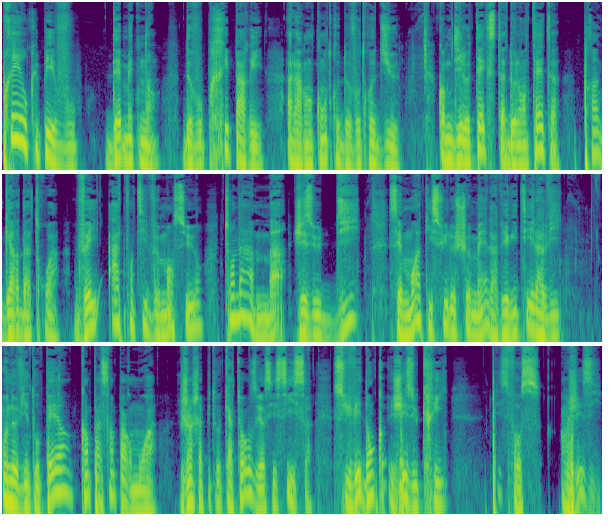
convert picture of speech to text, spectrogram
préoccupez-vous dès maintenant de vous préparer à la rencontre de votre Dieu. Comme dit le texte de l'entête, prends garde à toi, veille attentivement sur ton âme. Jésus dit, c'est moi qui suis le chemin, la vérité et la vie. On ne vient au Père qu'en passant par moi. Jean chapitre 14, verset 6. Suivez donc Jésus-Christ, plus en Jésus.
